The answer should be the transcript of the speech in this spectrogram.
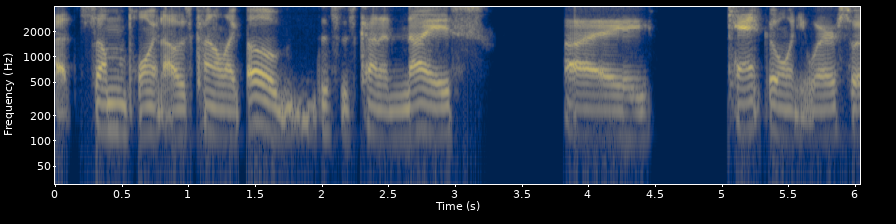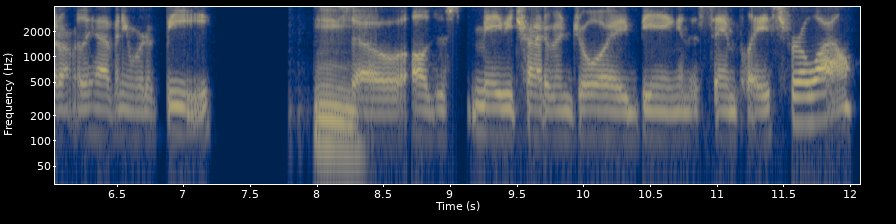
at some point i was kind of like oh this is kind of nice. I can't go anywhere so i don't really have anywhere to be. Mm, so i'll just maybe try to enjoy being in the same place for a while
